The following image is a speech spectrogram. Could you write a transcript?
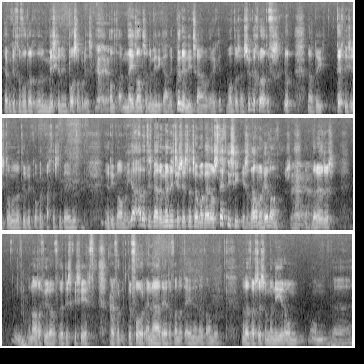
heb ik het gevoel dat het een mission impossible is. Ja, ja. Want Nederlandse en Amerikanen kunnen niet samenwerken. Want er zijn zulke grote verschillen. Nou, die technici stonden natuurlijk op hun achterste benen. En riepen allemaal, ja, dat is bij de managers, is dat zo. Maar bij ons technici is het allemaal heel anders. Ja, daar hebben we dus een half uur over gediscussieerd. Over de voor- en nadelen van het een en het ander. Maar dat was dus een manier om, om uh, een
